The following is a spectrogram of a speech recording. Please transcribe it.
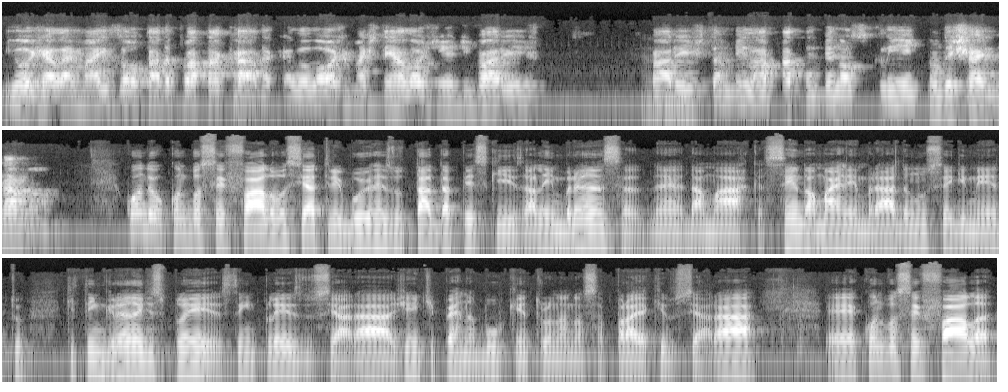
e hoje ela é mais voltada para o atacado, aquela loja, mas tem a lojinha de varejo, uhum. varejo também lá para atender nosso cliente, não deixar ele na mão. Quando, quando você fala, você atribui o resultado da pesquisa, a lembrança né, da marca, sendo a mais lembrada num segmento que tem grandes players, tem players do Ceará, gente de Pernambuco que entrou na nossa praia aqui do Ceará. É, quando você fala,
